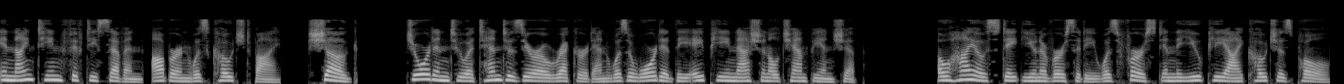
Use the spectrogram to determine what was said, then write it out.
In 1957, Auburn was coached by Shug Jordan to a 10-0 record and was awarded the AP National Championship. Ohio State University was first in the UPI coaches poll.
